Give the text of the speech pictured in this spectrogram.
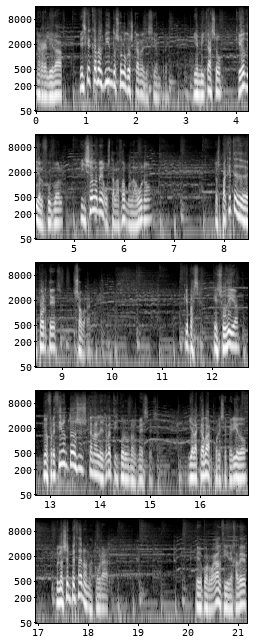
La realidad es que acabas viendo solo dos canales siempre, y en mi caso, que odio el fútbol y solo me gusta la Fórmula 1, los paquetes de deportes sobran. ¿Qué pasa? Que en su día me ofrecieron todos esos canales gratis por unos meses, y al acabar por ese periodo me los empezaron a cobrar. Pero por vagancia y dejadez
